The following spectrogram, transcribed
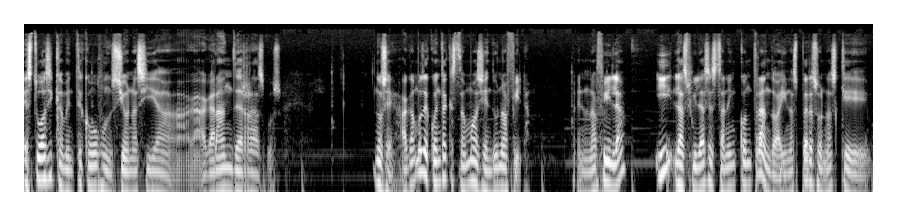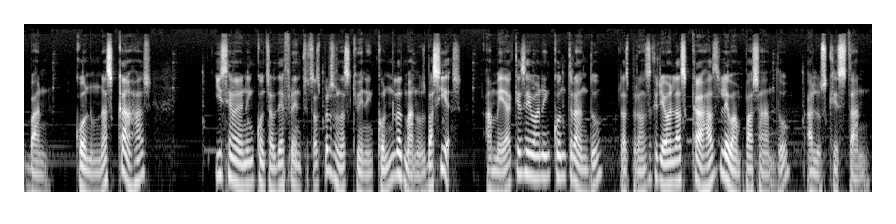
Esto básicamente cómo funciona así a, a grandes rasgos. No sé, hagamos de cuenta que estamos haciendo una fila. En una fila y las filas se están encontrando. Hay unas personas que van con unas cajas y se van a encontrar de frente otras personas que vienen con las manos vacías. A medida que se van encontrando, las personas que llevan las cajas le van pasando a los que están,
